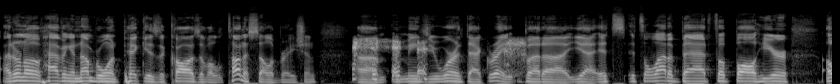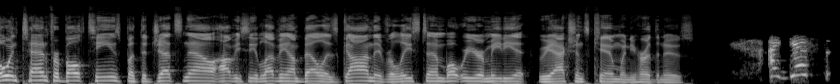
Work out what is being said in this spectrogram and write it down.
I don't know if having a number one pick is a cause of a ton of celebration. Um, it means you weren't that great, but uh, yeah, it's it's a lot of bad football here. Zero and ten for both teams, but the Jets now obviously Le'Veon Bell is gone. They've released him. What were your immediate reactions, Kim, when you heard the news? I guess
